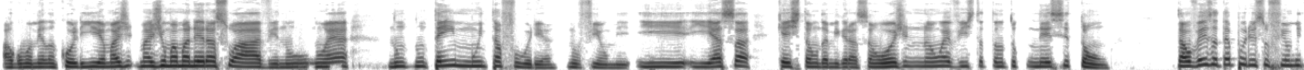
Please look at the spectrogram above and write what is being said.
alguma melancolia, mas, mas de uma maneira suave, não, não é não, não tem muita fúria no filme. E, e essa questão da migração hoje não é vista tanto nesse tom. Talvez até por isso o filme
